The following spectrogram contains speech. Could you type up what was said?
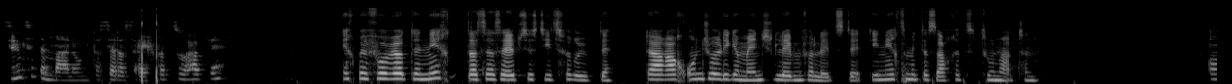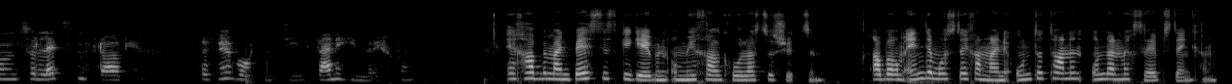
Sind Sie der Meinung, dass er das Recht dazu hatte? Ich befürworte nicht, dass er Selbstjustiz verübte, da er auch unschuldige Menschenleben verletzte, die nichts mit der Sache zu tun hatten. Und zur letzten Frage. Befürworten Sie seine Hinrichtung? Ich habe mein Bestes gegeben, um Michael Kolas zu schützen. Aber am Ende musste ich an meine Untertanen und an mich selbst denken.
